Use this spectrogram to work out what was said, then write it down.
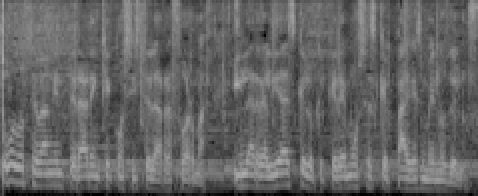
Todos se van a enterar en qué consiste la reforma y la realidad es que lo que queremos es que pagues menos de luz.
